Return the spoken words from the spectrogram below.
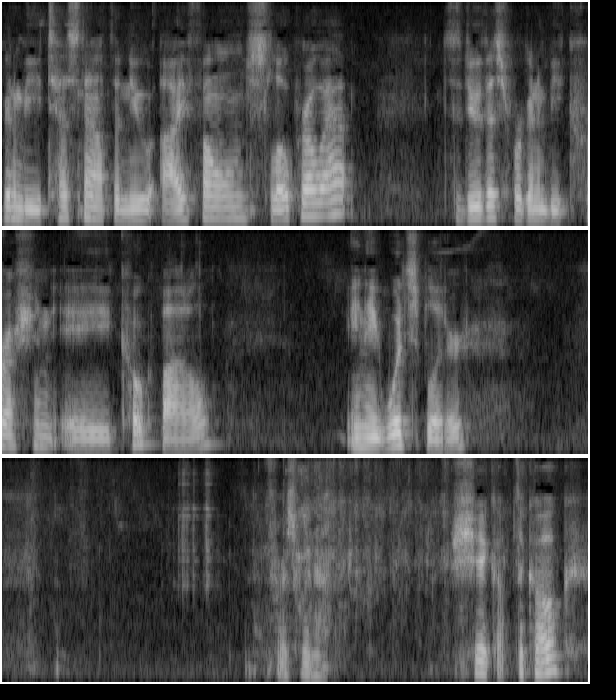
We're going to be testing out the new iPhone SloPro app. To do this, we're going to be crushing a Coke bottle in a wood splitter. First, we're going to shake up the Coke.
